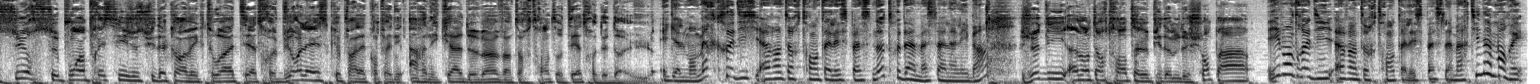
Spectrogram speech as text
Sur ce point précis, je suis d'accord avec toi. Théâtre burlesque par la compagnie Arnica demain 20h30 au théâtre de Dole. Également mercredi à 20h30 à l'espace Notre-Dame à Salins-les-Bains. Jeudi à 20h30 à l'Opidum de Champard. Et vendredi à 20h30 à l'espace Lamartine à Moret.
